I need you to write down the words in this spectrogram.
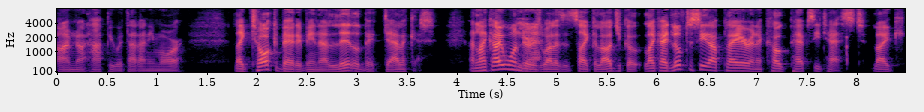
I'm not happy with that anymore. Like, talk about it being a little bit delicate. And like, I wonder as well as it's psychological. Like, I'd love to see that player in a Coke Pepsi test. Like,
